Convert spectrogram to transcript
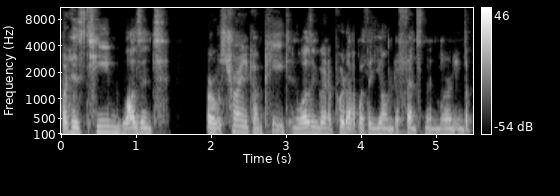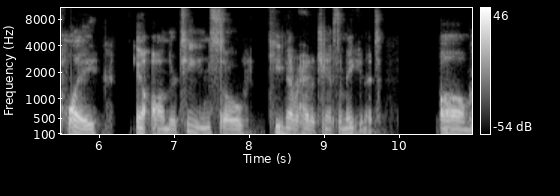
but his team wasn't or was trying to compete and wasn't going to put up with a young defenseman learning to play on their team, so he never had a chance of making it. Um,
